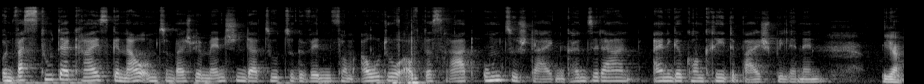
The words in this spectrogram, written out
Und was tut der Kreis genau, um zum Beispiel Menschen dazu zu gewinnen, vom Auto auf das Rad umzusteigen? Können Sie da einige konkrete Beispiele nennen? Ja,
